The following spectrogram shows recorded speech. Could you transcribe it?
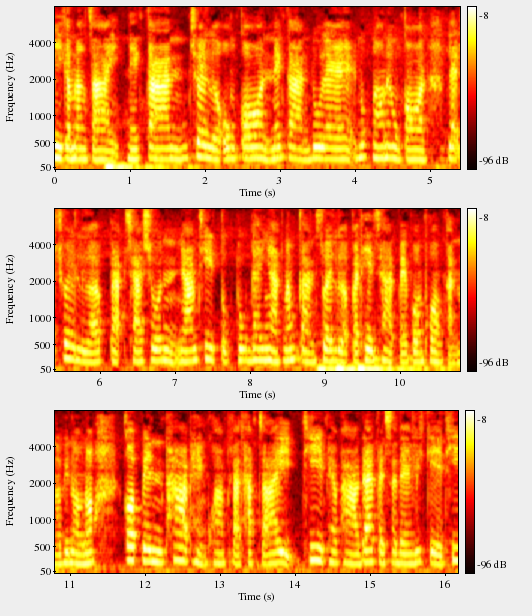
มีกำลังใจในการช่วยเหลือองค์กรในการดูแลลูกน้องในองค์กร และช่วยเหลือประชาชนย้ำที่ตกทุกข์ได้ยากน้ำการช่วยเหลือประเทศชาติไปพร้อมๆ กันเนาะพี่น้องเนาะก็เป็นภาพแห่งความประทับใจที่แพรวได้ไปแสดงลิเกที่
